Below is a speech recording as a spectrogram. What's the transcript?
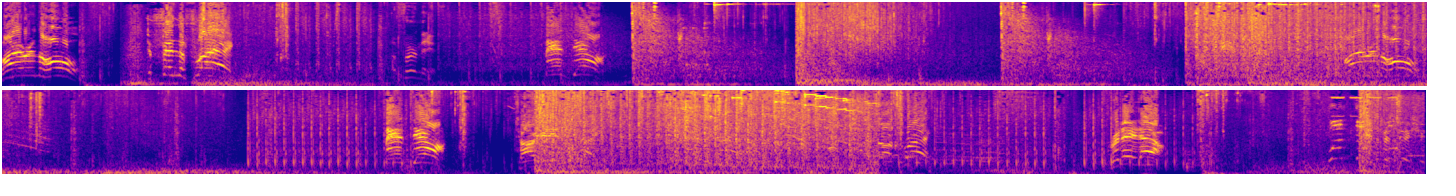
Fire in the hole! Defend the flag! Affirmative. Man down! Fire in the hole! Man down! Target in sight. That's our flag. Grenade out! What the? In position.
